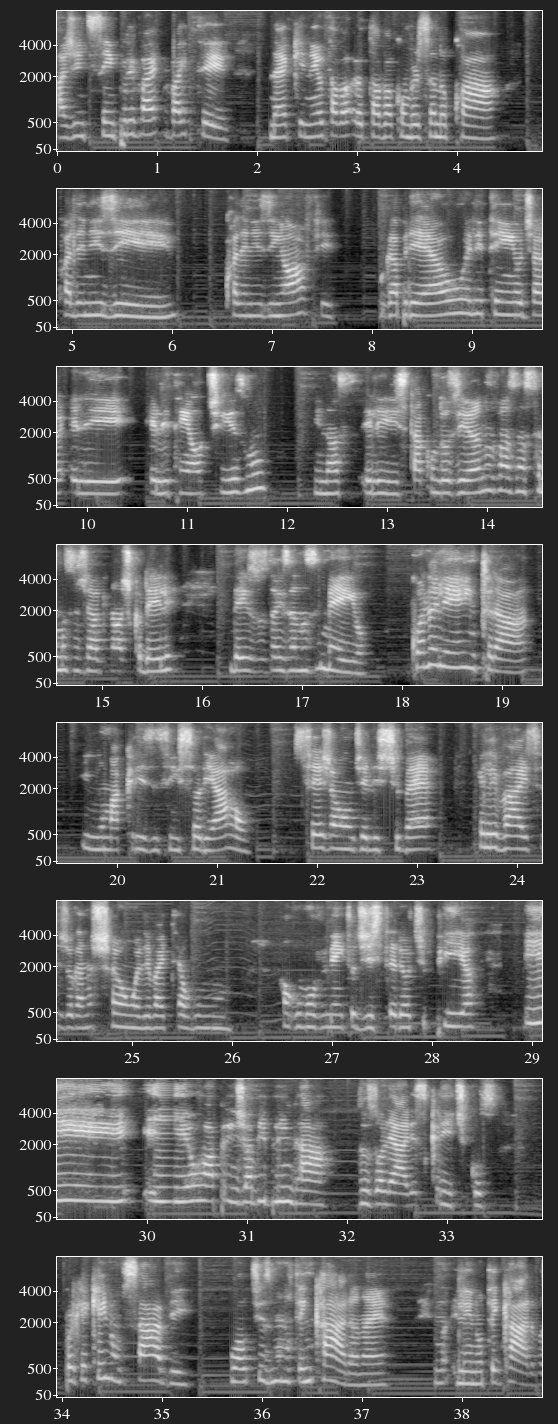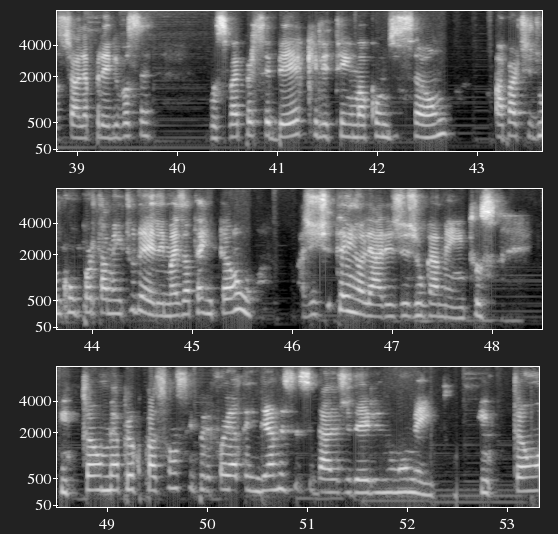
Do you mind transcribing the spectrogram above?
a gente sempre vai, vai ter, né? Que nem eu tava, eu tava conversando com a, com a Denise, com a Denise em off, o Gabriel, ele tem, ele, ele tem autismo, e nós, ele está com 12 anos, mas nós temos o diagnóstico dele desde os dois anos e meio. Quando ele entra em uma crise sensorial, seja onde ele estiver, ele vai se jogar no chão, ele vai ter algum, algum movimento de estereotipia. E, e eu aprendi a me blindar dos olhares críticos. Porque quem não sabe, o autismo não tem cara, né? Ele não tem cara. Você olha para ele, você você vai perceber que ele tem uma condição a partir de um comportamento dele, mas até então a gente tem olhares de julgamentos. Então, minha preocupação sempre foi atender a necessidade dele no momento. Então,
